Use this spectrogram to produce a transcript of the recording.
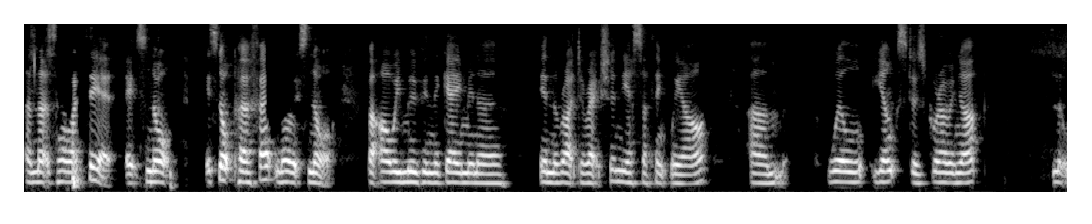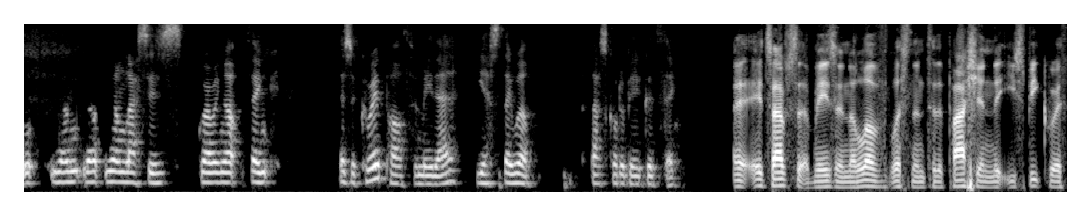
And that's how I see it. It's not, it's not perfect. No, it's not. But are we moving the game in a, in the right direction? Yes, I think we are. Um, will youngsters growing up, little young, young lasses growing up think there's a career path for me there? Yes, they will. That's got to be a good thing it's absolutely amazing. I love listening to the passion that you speak with.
